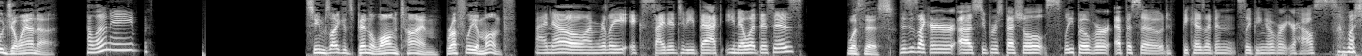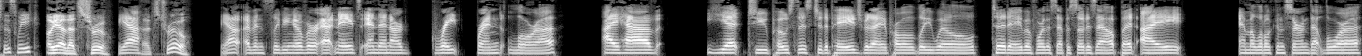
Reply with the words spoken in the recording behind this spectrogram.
Hello, Joanna. Hello, Nate. Seems like it's been a long time, roughly a month. I know. I'm really excited to be back. You know what this is? What's this? This is like our uh, super special sleepover episode because I've been sleeping over at your house so much this week. Oh, yeah, that's true. Yeah. That's true. Yeah. I've been sleeping over at Nate's and then our great friend Laura. I have yet to post this to the page, but I probably will today before this episode is out. But I am a little concerned that Laura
